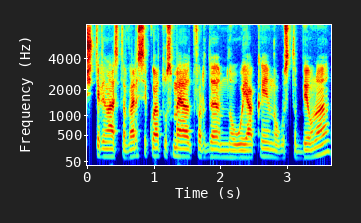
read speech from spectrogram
14-та версия, която смея да твърда е много яка и много стабилна.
